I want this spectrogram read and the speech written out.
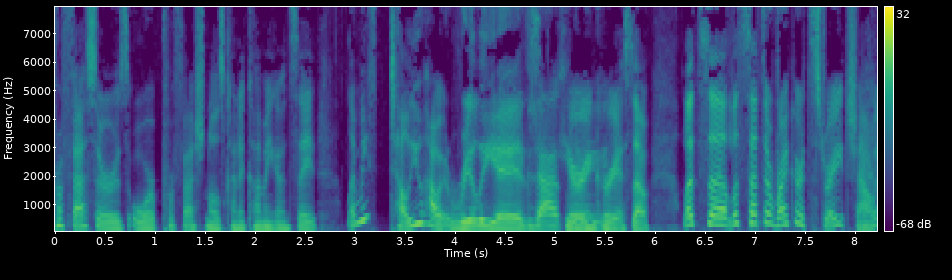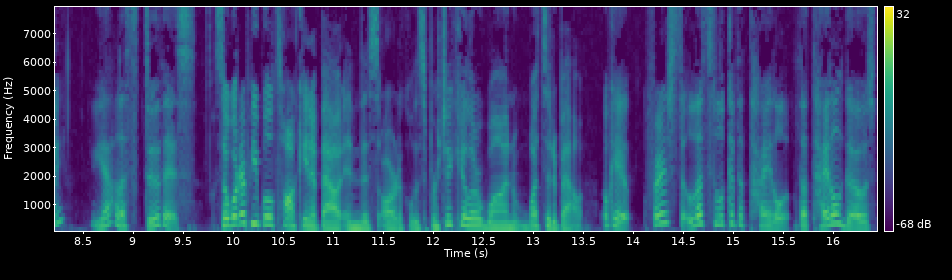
professors or professionals kind of coming and say, let me tell you how it really is here in Korea. So let's, uh, let's set the record straight, shall we? Yeah, let's do this. So what are people talking about in this article, this particular one? What's it about? Okay, first, let's look at the title. The title goes,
